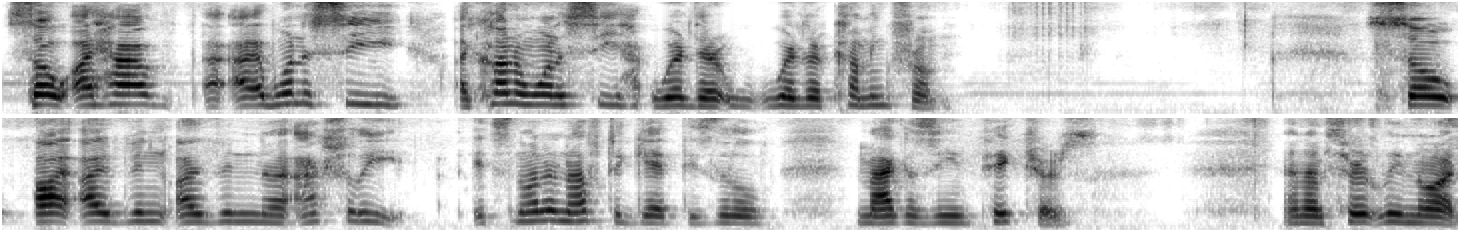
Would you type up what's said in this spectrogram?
So i have i, I want to see i kind of want to see where they're where they're coming from. So i i've been i've been uh, actually it's not enough to get these little magazine pictures. And i'm certainly not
